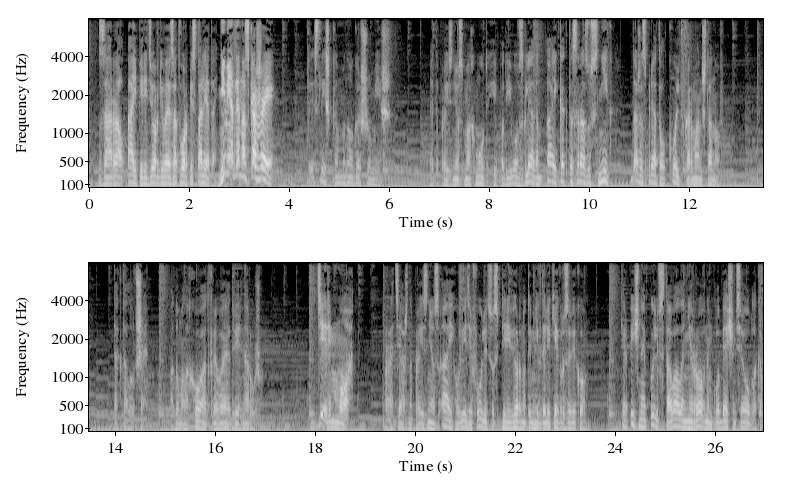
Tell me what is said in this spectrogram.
— заорал Ай, передергивая затвор пистолета. «Немедленно скажи!» «Ты слишком много шумишь», — это произнес Махмуд, и под его взглядом Ай как-то сразу сник, даже спрятал кольт в карман штанов. «Так-то лучше», — подумала Хоа, открывая дверь наружу. «Дерьмо!» — протяжно произнес Ай, увидев улицу с перевернутым невдалеке грузовиком. Кирпичная пыль вставала неровным клубящимся облаком.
